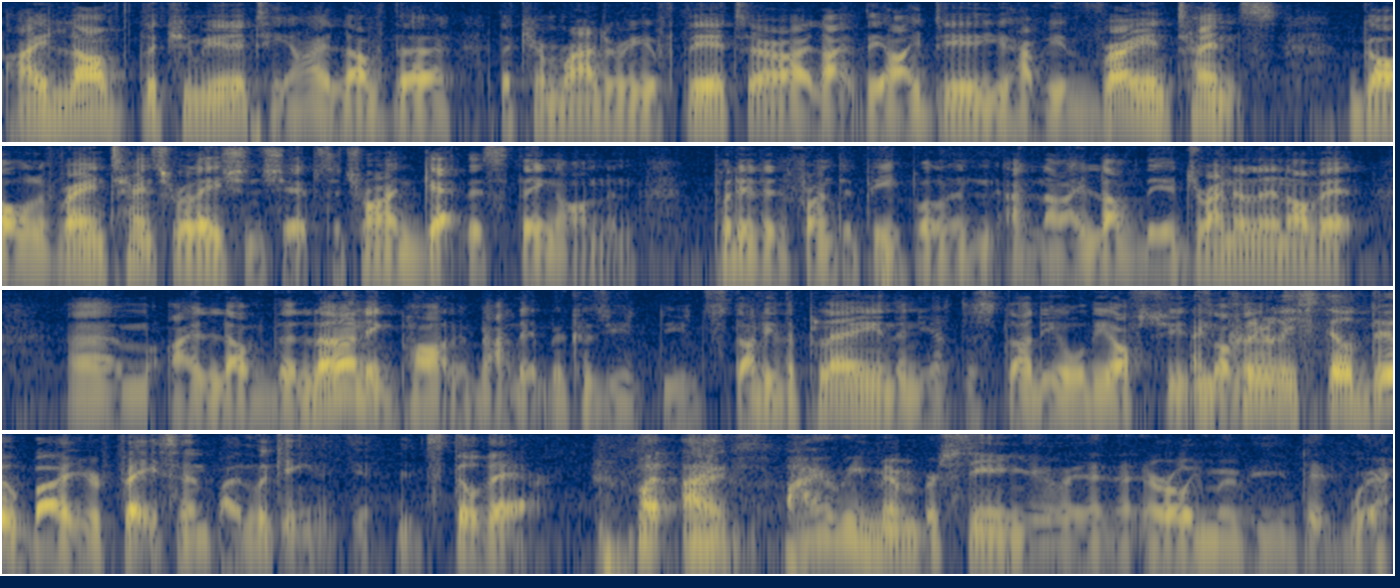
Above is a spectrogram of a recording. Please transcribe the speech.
I loved the community. I loved the, the camaraderie of theatre. I liked the idea you have a very intense goal, a very intense relationships to try and get this thing on. And put it in front of people, and, and I love the adrenaline of it. Um, I love the learning part about it because you, you study the play and then you have to study all the offshoots and of clearly it. still do by your face and by looking at you. It's still there. But nice. I, I remember seeing you in an early movie you did where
